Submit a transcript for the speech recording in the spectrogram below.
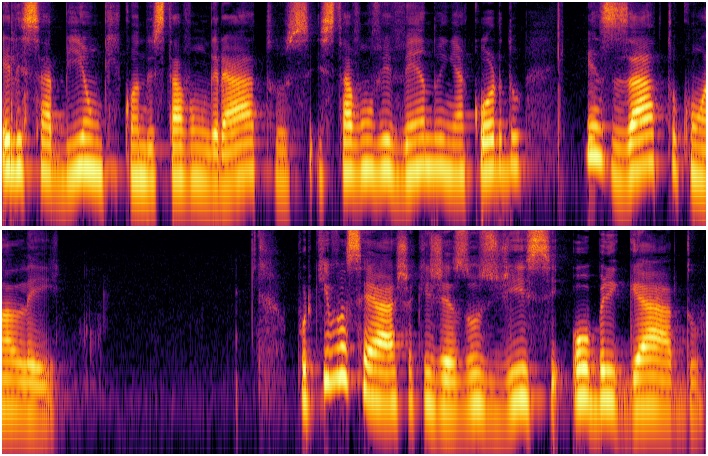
Eles sabiam que quando estavam gratos, estavam vivendo em acordo exato com a lei. Por que você acha que Jesus disse obrigado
